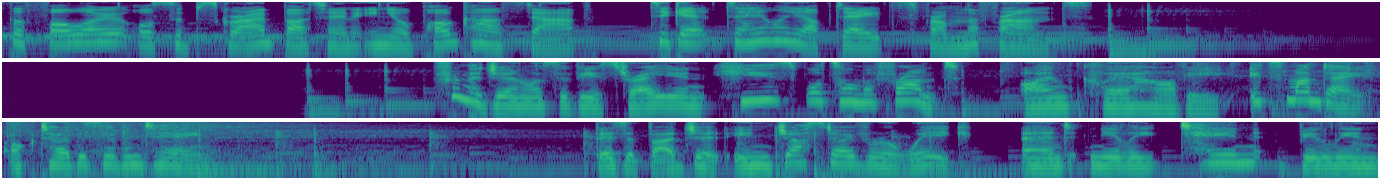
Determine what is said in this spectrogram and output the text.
the follow or subscribe button in your podcast app to get daily updates from the front. From the Journalists of the Australian, here's what's on the front. I'm Claire Harvey. It's Monday, October 17. There's a budget in just over a week and nearly $10 billion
